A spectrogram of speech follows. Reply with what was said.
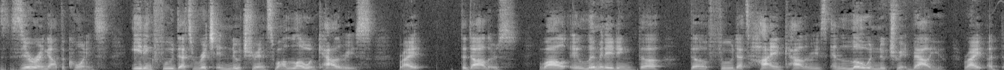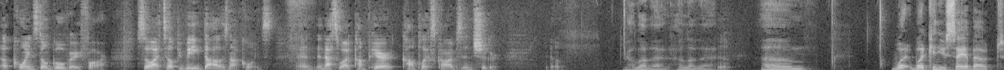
zeroing out the coins eating food that's rich in nutrients while low in calories right the dollars while eliminating the the food that's high in calories and low in nutrient value right a, a coins don't go very far So I tell people eat dollars, not coins, and and that's why I compare complex carbs and sugar. You know. I love that. I love that. Yeah. Um, what what can you say about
